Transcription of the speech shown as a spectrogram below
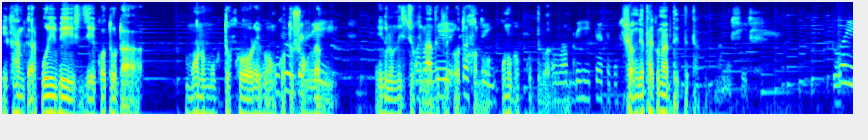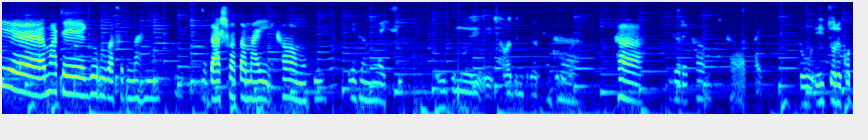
এখানকার পরিবেশ যে কতটা মনোমুগ্ধকর এবং কত সংগ্রামী এগুলো নিশ্চয়ই না দেখলে কতক্ষণ অনুভব করতে পারবেন সঙ্গে থাকুন আর দেখতে থাকুন। মানুষের ওই মাঠে গরু বাছর নাহি ঘাস পাতা নাই খাওয়া মুখি এই জন্য আইছি সারাদিন ধরে হ্যাঁ হ্যাঁ ধরে খাওয়া খাওয়া খাই তো এই চরে কত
